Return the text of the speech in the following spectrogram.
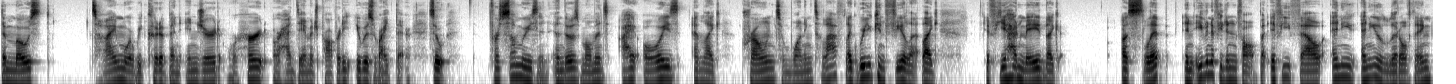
the most time where we could have been injured or hurt or had damaged property, it was right there. So for some reason, in those moments, I always am like prone to wanting to laugh, like where you can feel it. Like if he had made like a slip, and even if he didn't fall, but if he fell, any any little thing,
